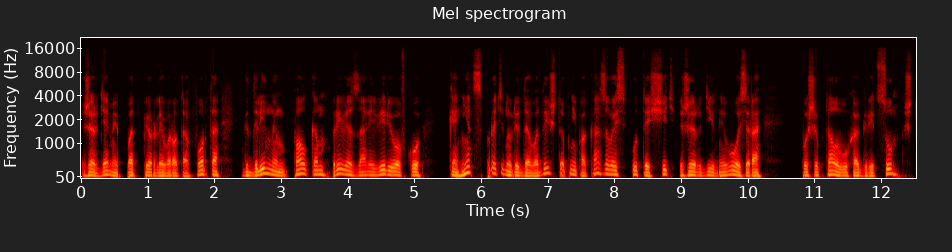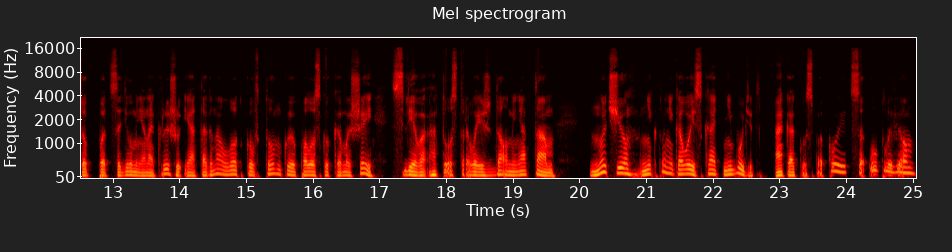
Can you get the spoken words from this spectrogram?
Жердями подперли ворота форта, к длинным палкам привязали веревку. Конец протянули до воды, чтоб, не показываясь, утащить жердины в озеро – пошептал в ухо Грицу, чтоб подсадил меня на крышу и отогнал лодку в тонкую полоску камышей слева от острова и ждал меня там. Ночью никто никого искать не будет, а как успокоится, уплывем.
